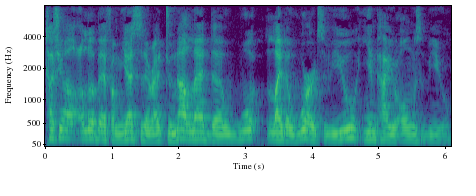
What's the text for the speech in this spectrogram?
Touching on a little bit from yesterday, right? Do not let the let the words view impact your own view.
